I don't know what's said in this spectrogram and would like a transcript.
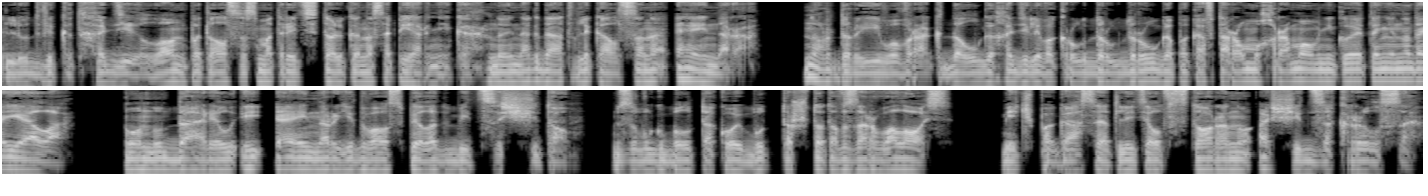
Людвиг отходил, он пытался смотреть только на соперника, но иногда отвлекался на Эйнера. Нордер и его враг долго ходили вокруг друг друга, пока второму храмовнику это не надоело. Он ударил, и Эйнер едва успел отбиться щитом. Звук был такой, будто что-то взорвалось. Меч погас и отлетел в сторону, а щит закрылся.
